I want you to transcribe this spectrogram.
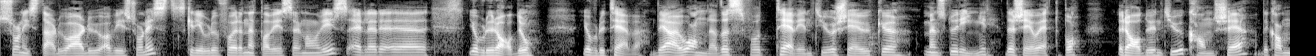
journalist er du? Er du avisjournalist? Skriver du for en nettavis eller en avis? Eller eh, jobber du radio? Jobber du TV? Det er jo annerledes, for TV-intervjuer skjer jo ikke mens du ringer. Det skjer jo etterpå. Radiointervju kan skje, det kan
